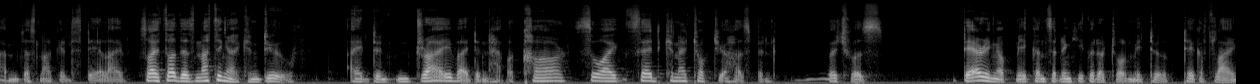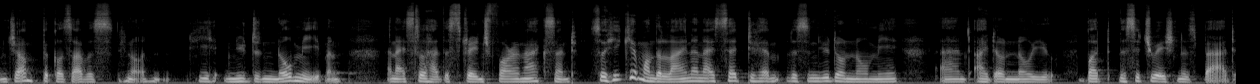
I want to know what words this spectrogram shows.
I'm just not going to stay alive. So I thought there's nothing I can do. I didn't drive, I didn't have a car. So I said, Can I talk to your husband? Which was daring of me, considering he could have told me to take a flying jump because I was, you know, he didn't know me even, and I still had the strange foreign accent. So he came on the line, and I said to him, Listen, you don't know me, and I don't know you, but the situation is bad.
